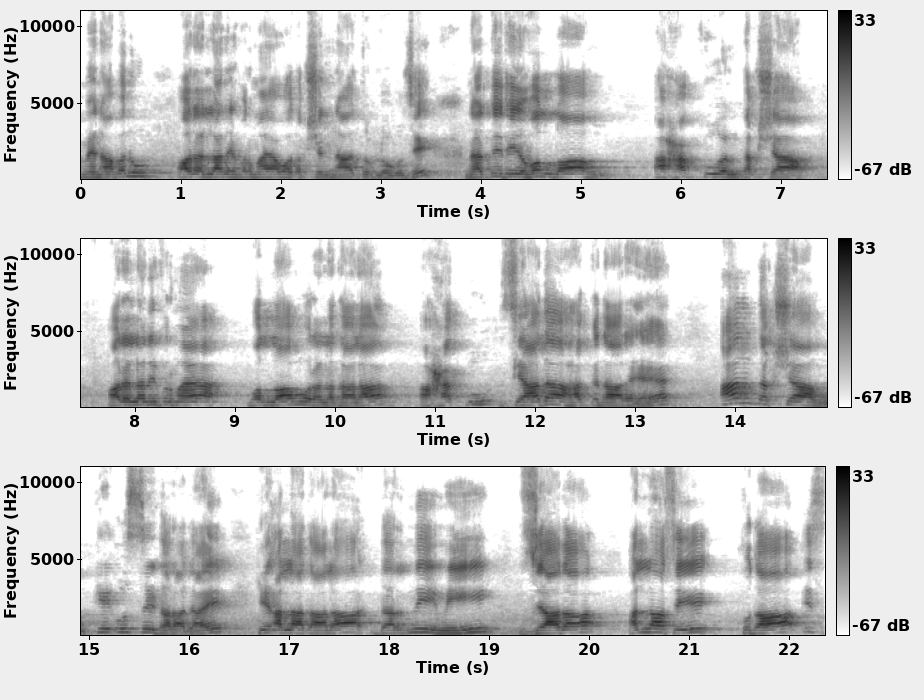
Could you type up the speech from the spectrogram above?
میں نہ بنوں۔ اور اللہ نے فرمایا، وہ تخشنات تم لوگوں سے ڈرتے تھے. واللہ احق ان تخشا۔ اور اللہ نے فرمایا، واللہ اور اللہ تعالیٰ احق زیادہ حقدار ہے ان تخشا کہ اس سے ڈرا جائے کہ اللہ تعالیٰ ڈرنے میں زیادہ اللہ سے خدا اس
